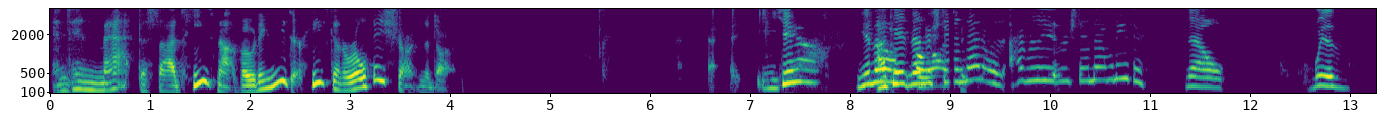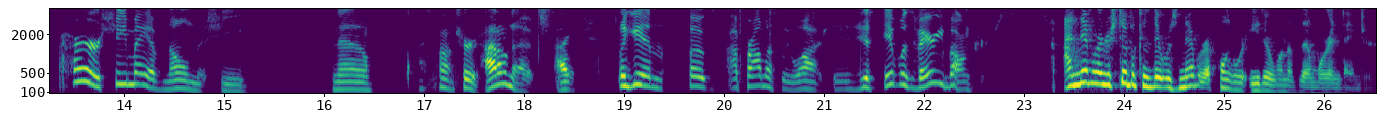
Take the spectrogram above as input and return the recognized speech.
And then Matt decides he's not voting either. He's going to roll his shot in the dark. yeah, you know, I didn't understand that. one. I really didn't understand that one either. Now, with her, she may have known that she. No, that's not true. I don't know. I again, folks. I promise we watched. It just it was very bonkers. I never understood because there was never a point where either one of them were in danger.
